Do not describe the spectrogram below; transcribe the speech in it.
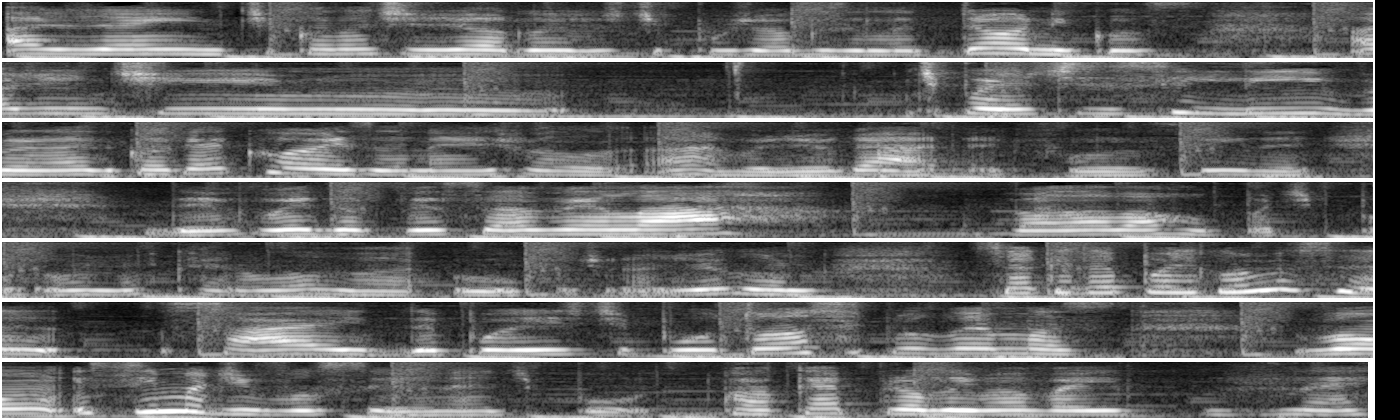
a gente, quando a gente joga, tipo, jogos eletrônicos, a gente. Hum, tipo, a gente se livra, né, de qualquer coisa, né? A gente fala, ah, vou jogar, né? Tipo assim, né? Depois a pessoa vem lá, vai lavar roupa. Tipo, eu não quero lavar, eu vou continuar jogando. Só que depois, quando você sai, depois, tipo, todos esses problemas vão em cima de você, né? Tipo, qualquer problema vai, né?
